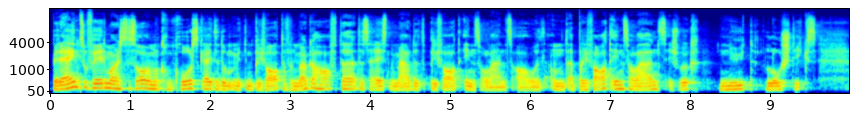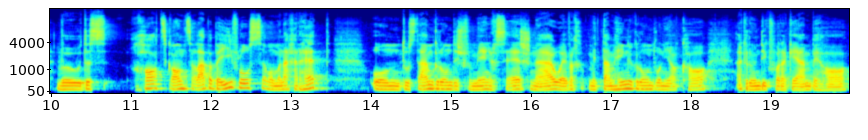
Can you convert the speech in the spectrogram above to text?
Bei der Einzelfirma ist es so, wenn man Konkurs geht, dann mit dem privaten Vermögen haften. Das heisst, man meldet Privatinsolvenz an. Und eine Privatinsolvenz ist wirklich nichts Lustiges. Weil das kann das ganze Leben beeinflussen, das man nachher hat. Und aus diesem Grund ist für mich eigentlich sehr schnell, einfach mit dem Hintergrund, den ich hatte, eine Gründung von einer GmbH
